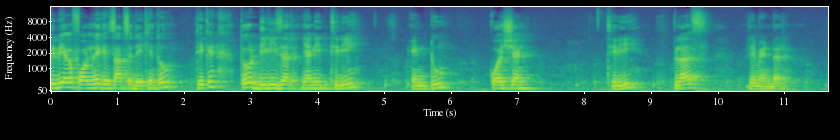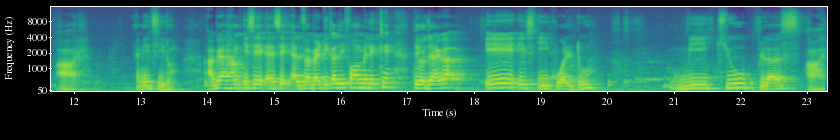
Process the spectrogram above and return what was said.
फिर भी अगर फॉर्मूले के हिसाब से देखें तो ठीक है? तो डिवीज़र यानी three into question three plus remainder R यानी ज़ीरो अगर हम इसे ऐसे अल्फ़ाबेटिकली फॉर्म में लिखें तो हो जाएगा A is equal to B Q plus R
